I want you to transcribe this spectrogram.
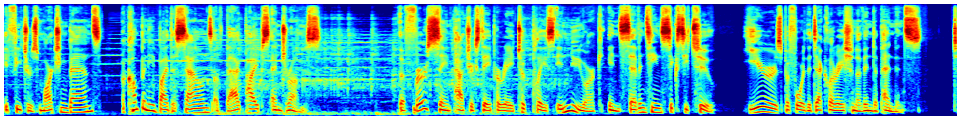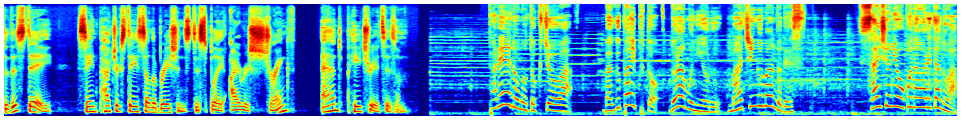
It features marching bands, accompanied by the sounds of bagpipes and drums. The first St. Patrick's Day parade took place in New York in 1762, years before the Declaration of Independence. To this day, St. Patrick's Day celebrations display Irish strength and patriotism. パレードの特徴はバグパイプとドラムによるマーチングバンドです最初に行われたのは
